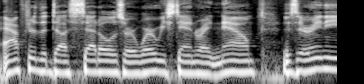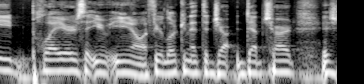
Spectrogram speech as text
After the dust settles, or where we stand right now, is there any players that you you know if you're looking at the depth chart, is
